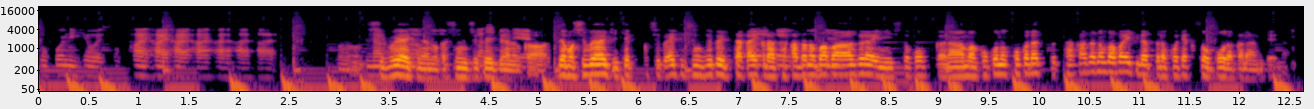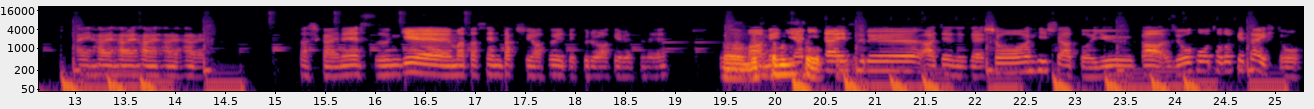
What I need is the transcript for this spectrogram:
どこに表示さはいはいはいはいはいはいはい。うん、渋谷駅なのか新宿駅なのか。でも渋谷駅結構、渋谷駅新宿駅高いから高田の馬場ぐらいにしとこっかな。まあ、ここの、ここだ高田の馬場駅だったら顧客層こうだから、みたいな。はいはいはいはいはいはい。確かにね、すんげえまた選択肢が増えてくるわけですね。うん、まあ、メディアに対する、あ、違う違う消費者というか、情報を届けたい人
